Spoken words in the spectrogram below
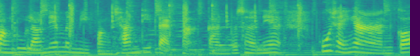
ฟังดูแล้วเนี่ยมันมีฟังก์ชันที่แตกต่างกัน เพราะฉะนั้นเนี่ยผู้ใช้งานก็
